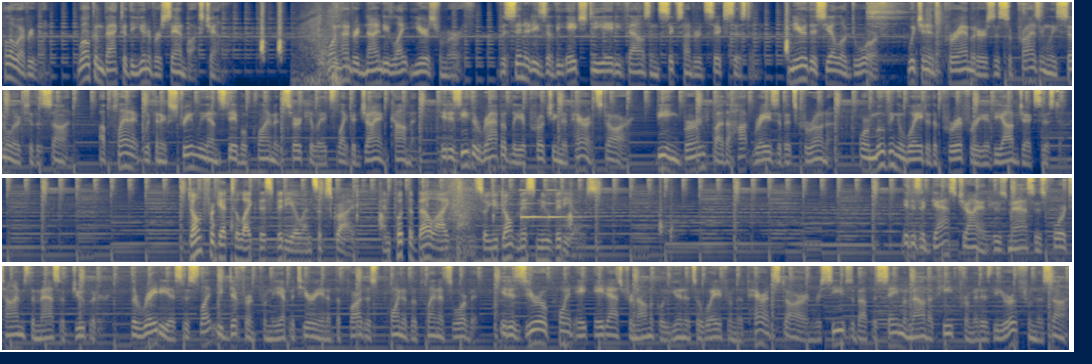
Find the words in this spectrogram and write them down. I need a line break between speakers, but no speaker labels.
Hello everyone. Welcome back to the Universe Sandbox channel. 190 light years from Earth, vicinities of the HD 80606 system. Near this yellow dwarf, which in its parameters is surprisingly similar to the Sun, a planet with an extremely unstable climate circulates like a giant comet. It is either rapidly approaching the parent star, being burned by the hot rays of its corona, or moving away to the periphery of the object system.
Don't forget to like this video and subscribe, and put the bell icon so you don't miss new videos.
It is a gas giant whose mass is four times the mass of Jupiter. The radius is slightly different from the epiterion at the farthest point of the planet's orbit. It is 0.88 astronomical units away from the parent star and receives about the same amount of heat from it as the Earth from the Sun.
